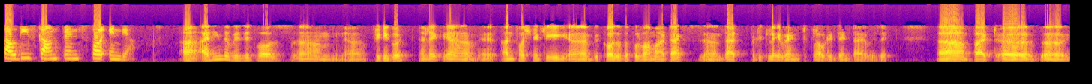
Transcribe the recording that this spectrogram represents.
Saudi's Crown Prince for India? Uh, I think the visit was um, uh, pretty good. And like, uh, unfortunately, uh, because of the Pulwama attacks, uh, that particular event clouded the entire visit. Uh, but the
